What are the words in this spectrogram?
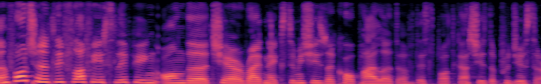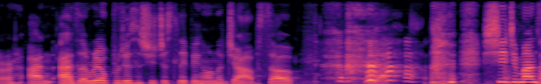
Unfortunately, Fluffy is sleeping on the chair right next to me. She's the co-pilot of this podcast. She's the producer, and as a real producer, she's just sleeping on a job. So, yeah, she demands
